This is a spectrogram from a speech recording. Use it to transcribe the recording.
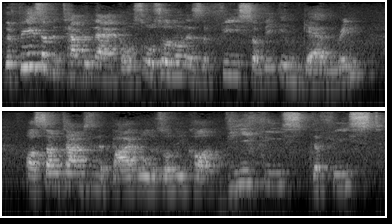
The Feast of the Tabernacles, also known as the Feast of the Ingathering, or sometimes in the Bible it's only called the Feast, the Feast,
